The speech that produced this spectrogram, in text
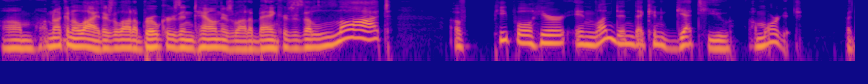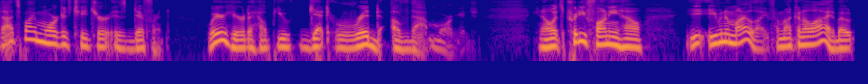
Um, I'm not going to lie. There's a lot of brokers in town. There's a lot of bankers. There's a lot of people here in London that can get you a mortgage. But that's why Mortgage Teacher is different. We're here to help you get rid of that mortgage. You know, it's pretty funny how, even in my life, I'm not going to lie, about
